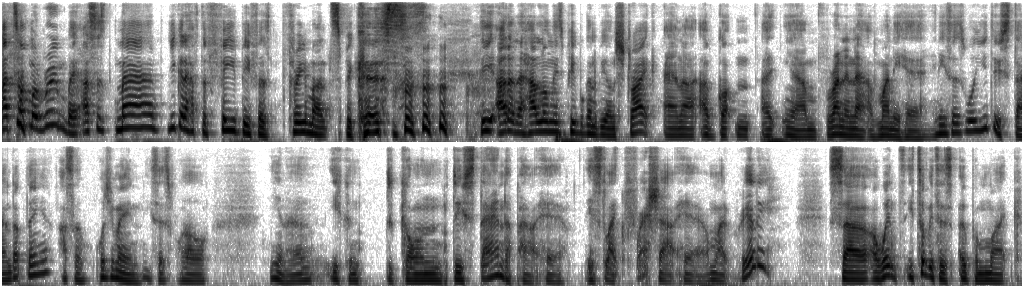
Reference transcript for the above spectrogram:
I told my roommate, I said, man, you're going to have to feed me for three months because the, I don't know how long these people are going to be on strike. And I, I've got, I, you know, I'm running out of money here. And he says, well, you do stand up, don't you? I said, what do you mean? He says, well, you know, you can go and do stand up out here. It's like fresh out here. I'm like, really? So I went, he took me to this open mic.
